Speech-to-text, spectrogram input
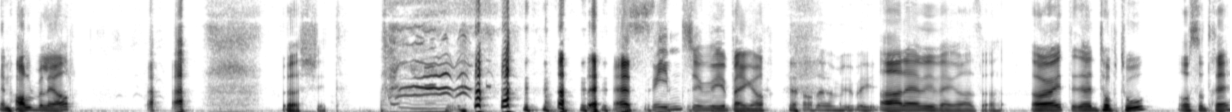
En halv milliard? oh, shit. Det er sinnssykt mye penger. Ja, det er mye penger. Ja, det er mye penger, altså. All right. er Topp to, også tre.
